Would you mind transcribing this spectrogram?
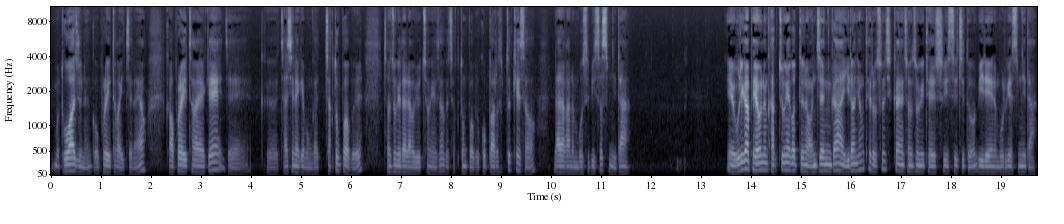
뭐 도와주는 그 오퍼레이터가 있잖아요. 그 오퍼레이터에게 이제 그 자신에게 뭔가 작동법을 전송해 달라고 요청해서 그 작동법을 곧바로 습득해서 날아가는 모습이 있었습니다. 예, 우리가 배우는 각종의 것들은 언젠가 이런 형태로 순식간에 전송이 될 수 있을지도 미래에는 모르겠습니다.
